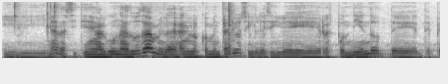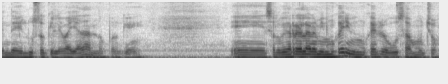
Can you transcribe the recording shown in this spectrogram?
Y nada si tienen alguna duda me la dejan en los comentarios y les iré respondiendo de, depende del uso que le vaya dando porque eh, se lo voy a regalar a mi mujer y mi mujer lo usa mucho.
